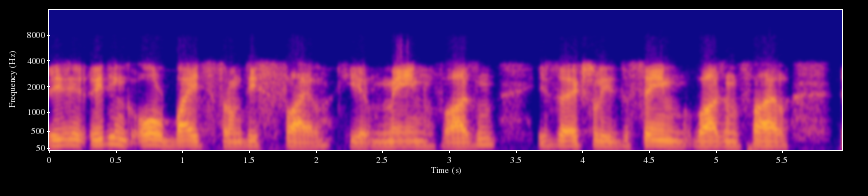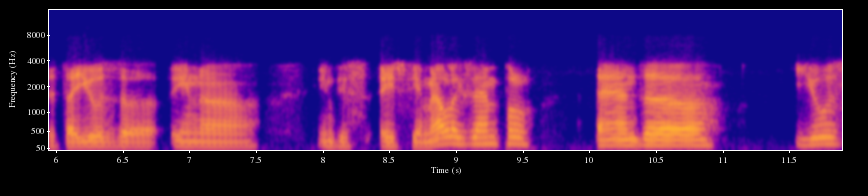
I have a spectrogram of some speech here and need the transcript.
reading, reading all bytes from this file here, main WASM, is actually the same WASM file that I used uh, in uh, in this HTML example, and uh, use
